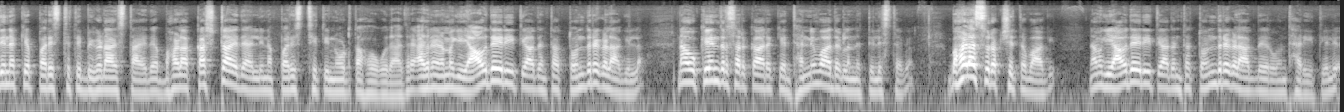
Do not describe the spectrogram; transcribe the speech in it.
ದಿನಕ್ಕೆ ಪರಿಸ್ಥಿತಿ ಬಿಗಡಾಯಿಸ್ತಾ ಇದೆ. ಬಹಳ ಕಷ್ಟ ಇದೆ ಅಲ್ಲಿನ ಪರಿಸ್ಥಿತಿ ನೋಡ್ತಾ ಹೋಗೋದಾದರೆ. ಆದರೆ ನಮಗೆ ಯಾವುದೇ ರೀತಿಯಾದಂಥ ತೊಂದರೆಗಳಾಗಿಲ್ಲ. ನಾವು ಕೇಂದ್ರ ಸರ್ಕಾರಕ್ಕೆ ಧನ್ಯವಾದಗಳನ್ನು ತಿಳಿಸ್ತೇವೆ. ಬಹಳ ಸುರಕ್ಷಿತವಾಗಿ ನಮಗೆ ಯಾವುದೇ ರೀತಿಯಾದಂಥ ತೊಂದರೆಗಳಾಗದೇ ಇರುವಂಥ ರೀತಿಯಲ್ಲಿ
